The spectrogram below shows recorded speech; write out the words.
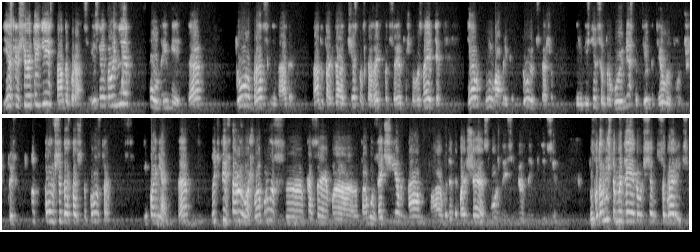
если все это есть, надо браться. Если этого нет в полной мере, да, то браться не надо. Надо тогда честно сказать пациенту, что вы знаете, я, мы вам рекомендуем, скажем, переместиться в другое место, где это делают лучше. То есть тут, по-моему, все достаточно просто и понятно. Да? Ну, теперь второй ваш вопрос э, касаемо того, зачем нам а, вот эта большая, сложная, серьезная медицина. Ну, потому что мы для этого все собрались.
